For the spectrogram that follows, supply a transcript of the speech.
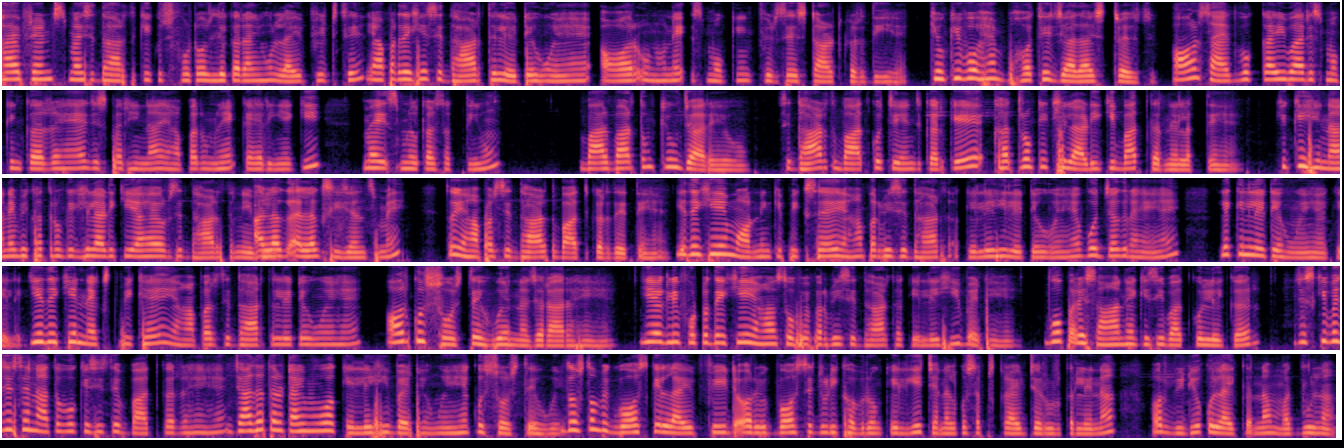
Hi friends मैं सिद्धार्थ की कुछ फ़ोटोज़ लेकर आई हूँ लाइव फ़ीड से। यहाँ पर देखिए, सिद्धार्थ लेटे हुए हैं और उन्होंने स्मोकिंग फिर से स्टार्ट कर दी है, क्योंकि वो हैं बहुत ही ज़्यादा स्ट्रेस्ड और शायद वो कई बार स्मोकिंग कर रहे हैं, जिस पर हिना यहाँ पर उन्हें कह रही है कि, मैं स्मेल कर सकती हूँ। बार बार तुम क्यों जा रहे हो? सिद्धार्थ बात को चेंज करके खतरों के खिलाड़ी की बात करने लगते हैं। क्योंकि हिना ने भी खतरों के खिलाड़ी किया है और सिद्धार्थ ने भी। अलग अलग सीजन्स में। तो यहाँ पर सिद्धार्थ बात कर देते हैं। ये देखिए मॉर्निंग की पिक्स है। यहाँ पर भी सिद्धार्थ अकेले ही लेटे हुए हैं। वो जग रहे हैं, लेकिन लेटे हुए हैं अकेले। ये देखिए नेक्स्ट पिक है। यहाँ पर सिद्धार्थ लेटे हुए हैं और कुछ सोचते हुए नज़र आ रहे हैं। ये अगली फ़ोटो देखिए। यहाँ सोफे पर भी सिद्धार्थ अकेले ही बैठे हैं। वो परेशान है किसी बात को लेकर। जिसकी वजह से ना तो वो किसी से बात कर रहे हैं। ज़्यादातर टाइम वो अकेले ही बैठे हुए हैं, कुछ सोचते हुए। दोस्तों बिग बॉस के लाइव फ़ीड और बिग बॉस से जुड़ी खबरों के लिए चैनल को सब्सक्राइब ज़रूर कर लेना और वीडियो को लाइक करना मत भूलना।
